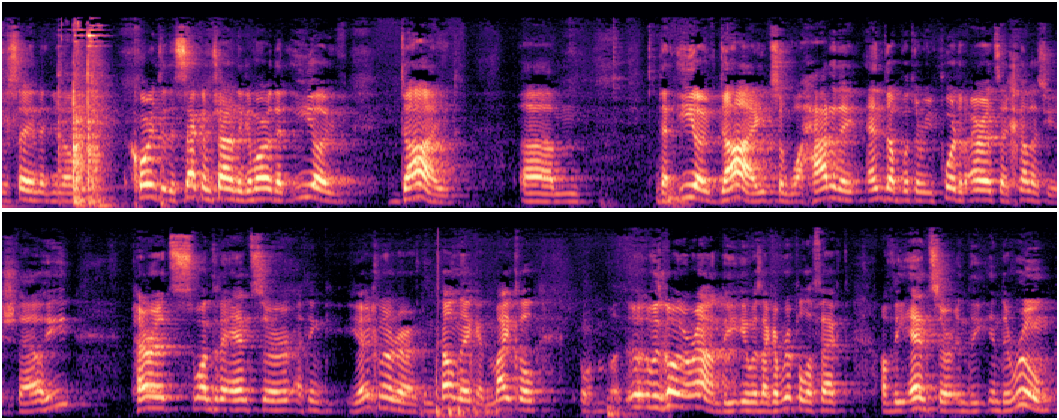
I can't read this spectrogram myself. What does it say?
was saying that, you know, according to the second child in the Gemara, that Eov died. Um, that Eov died, so how do they end up with a report of Eretz Eicheles Yishvelhi? Peretz wanted to answer, I think Yechner or Bentelnik and Michael, it was going around. The, it was like a ripple effect of the answer in the in the room.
